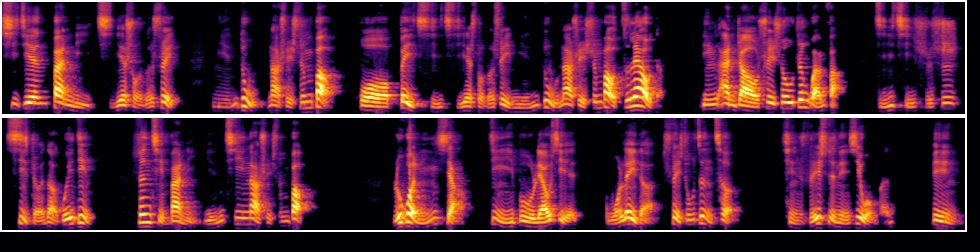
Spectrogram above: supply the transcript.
期间办理企业所得税年度纳税申报或备齐企业所得税年度纳税申报资料的，应按照税收征管法。及其实施细则的规定，申请办理延期纳税申报。如果您想进一步了解国内的税收政策，请随时联系我们，并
